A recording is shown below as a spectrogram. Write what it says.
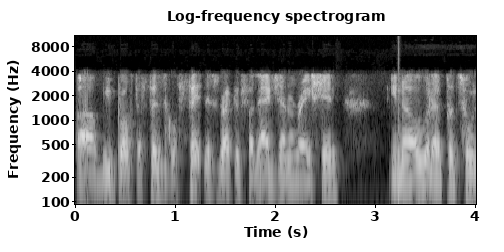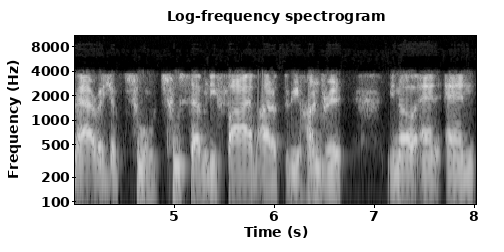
Uh, we broke the physical fitness record for that generation, you know, with a platoon average of two, 275 out of 300, you know, and, and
